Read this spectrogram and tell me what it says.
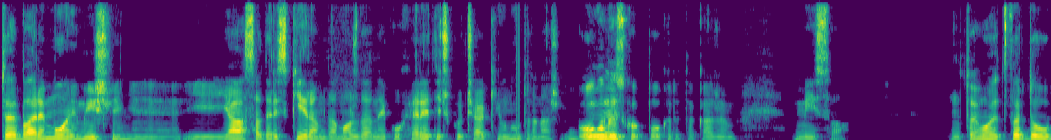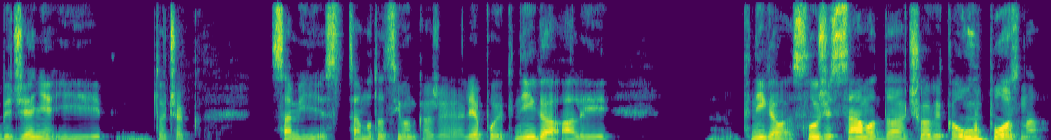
To je barem moje mišljenje i ja sad riskiram da možda neku heretičku čak i unutra našeg bogumilskog pokreta kažem misao. To je moje tvrdo ubjeđenje i to čak Sami, samo to Civan kaže, lijepo je knjiga, ali e, knjiga služi samo da čovjeka upozna.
